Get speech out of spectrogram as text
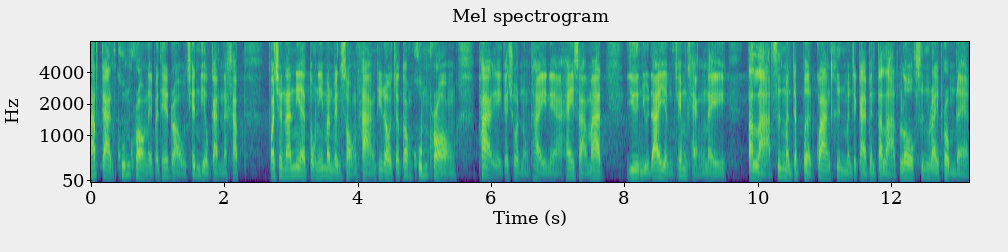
รับการคุ้มครองในประเทศเราเช่นเดียวกันนะครับ เพราะฉะนั้นเนี่ยตรงนี้มันเป็นสองทางที่เราจะต้องคุ้มครองภาคเอกชนของไทยเนี่ยให้สามารถยืนอยู่ได้อย่างเข้มแข็งในตลาด ซึ่งมันจะเปิดกว้างขึ้น มันจะกลายเป็นตลาดโลก ซึ่งไร้พรมแดน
